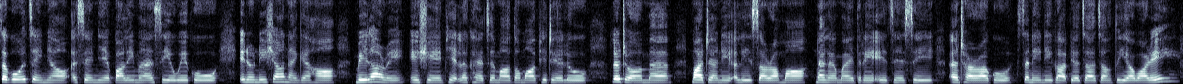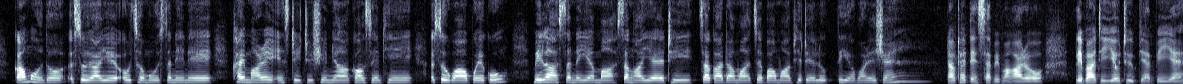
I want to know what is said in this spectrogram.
19ကြိမ်မြောက်အစည်းအမြင့်ပါလီမန်အစည်းအဝေးကိုအင်ဒိုနီးရှားနိုင်ငံဟာမေလတွင်အရှင်ဖြစ်လက်ခံကျင်းပတော့မှာဖြစ်တယ်လို့လွှတ်တော်အမတ်မာတန်နီအလီဆာရာမှနိုင်ငံပိုင်သတင်းအေဂျင်စီအန်ထာရာကိုစနေနေ့ကပြောကြားကြောင်းသိရပါဗျ။ ကောင်းမွန်သောအစိုးရရဲ့အုပ်ချုပ်မှုစနစ်နဲ့ခိုင်မာတဲ့ institution များကောင်းစဉ်ဖြင့်အဆိုပါပွဲကိုမေလ12ရက်မှ15ရက်အထိဂျကာတာမှာကျင်းပမှာဖြစ်တယ်လို့သိရပါတယ်ရှင်။နောက်ထပ်တင်ဆက်ပေးမှာကတော့ Liberty ရုပ်ထုပြန်ပေးရန်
